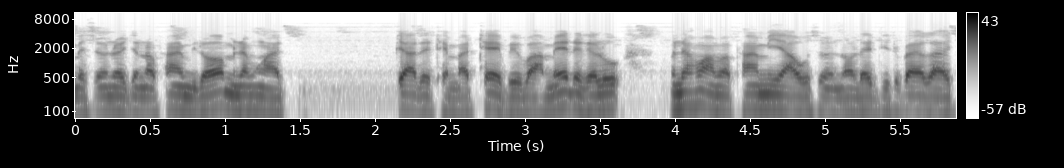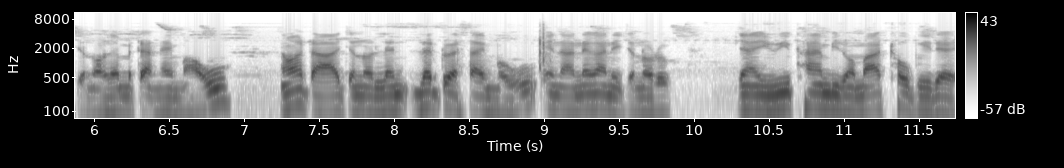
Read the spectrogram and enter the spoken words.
မယ်ဆိုရင်တော့ကျွန်တော်ဖန်ပြီးတော့မနေ့ကပြတဲ့ထဲမှာထည့်ပေးပါမယ်တကယ်လို့မနေ့ကမဖန်မရဘူးဆိုရင်တော့လေဒီတစ်ဘက်ကကျွန်တော်လည်းမတက်နိုင်ပါဘူးเนาะဒါကကျွန်တော်လက်တွက်ဆိုင်မဟုတ်ဘူးအင်တာနက်ကနေကျွန်တော်တို့ ပြန်ယူပြီးဖမ်းပြီးတော့မှထုတ်ပေးတဲ့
